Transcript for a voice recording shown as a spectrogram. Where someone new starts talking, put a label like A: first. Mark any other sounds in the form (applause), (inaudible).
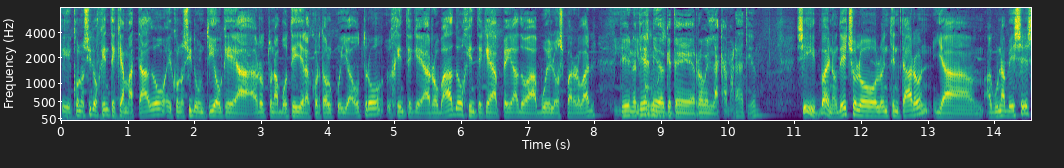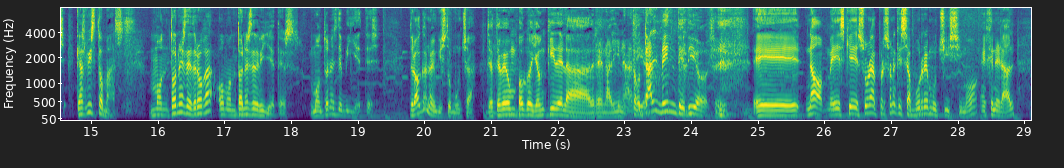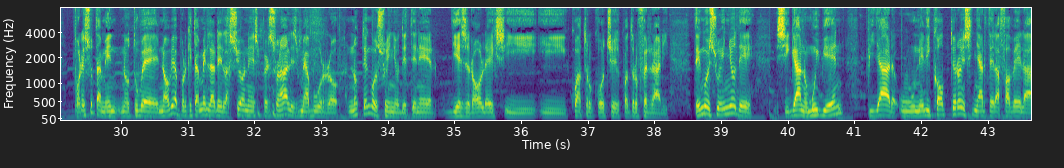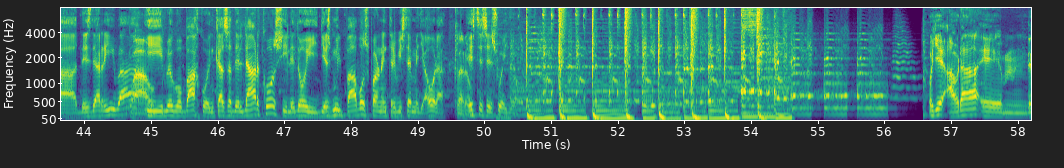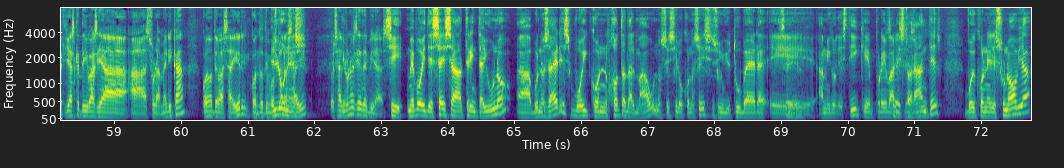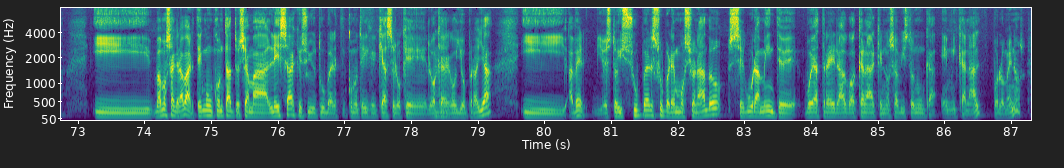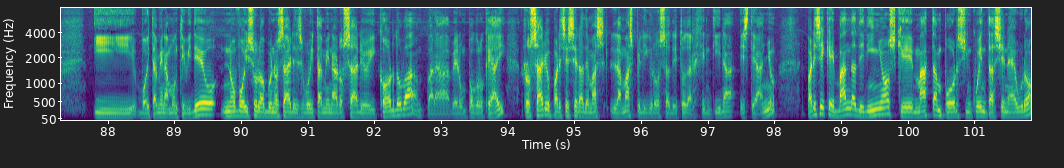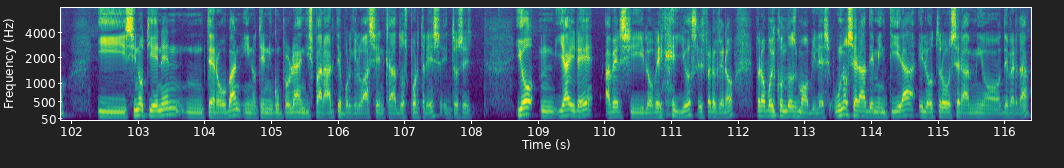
A: he conocido gente que ha matado, he conocido un tío que ha roto una botella y le ha cortado el cuello a otro, gente que ha robado, gente que ha pegado a abuelos para robar.
B: Tío, ¿no
A: y
B: tienes miedo
A: más.
B: que te roben la cámara, tío?
A: Sí, bueno, de hecho lo, lo intentaron ya algunas veces,
C: ¿Qué has visto más? ¿Montones de droga o montones de billetes?
A: montones de billetes. Droga no he visto mucha.
B: Yo te veo un poco yonki de la adrenalina, tío.
C: Totalmente, tío. (laughs)
A: Eh, no, es que soy una persona que se aburre muchísimo en general. Por eso también no tuve novia, porque también las relaciones personales me aburro. No tengo el sueño de tener 10 Rolex y, y 4 coches, 4 Ferrari. Tengo el sueño de, si gano muy bien, pillar un helicóptero, enseñarte la favela desde arriba
C: Wow.
A: y luego bajo en casa del narcos y le doy 10.000 pavos para una entrevista de media hora.
C: Claro.
A: Este es el sueño.
C: Oye, ahora eh, decías que te ibas ya a Sudamérica. ¿Cuándo te vas a ir? ¿Cuánto tiempo
A: El
C: estarás
A: lunes.
C: ahí? O sea, el lunes ya te piras.
A: Sí, me voy de 6 a 31 a Buenos Aires. Voy con J. Dalmau, no sé si lo conocéis, es un youtuber eh, amigo de Stick que prueba
B: Sí, sí,
A: restaurantes. Voy con él y su novia y vamos a grabar. Tengo un contacto, se llama Lesa, que es un youtuber, como te dije, que hace lo que, lo que hago yo por allá. Y a ver, yo estoy súper, súper emocionado. Seguramente voy a traer algo al canal que no se ha visto nunca en mi canal, por lo menos y voy también a Montevideo. No voy solo a Buenos Aires, voy también a Rosario y Córdoba para ver un poco lo que hay. Rosario parece ser además la más peligrosa de toda Argentina este año. Parece que hay bandas de niños que matan por 50, 100 euros y si no tienen, mm, te roban y no tienen ningún problema en dispararte porque lo hacen cada dos por tres. Entonces yo mm, ya iré a ver si lo (laughs) ven ellos, espero que no, pero voy con dos móviles. Uno será de mentira, el otro será mío de verdad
